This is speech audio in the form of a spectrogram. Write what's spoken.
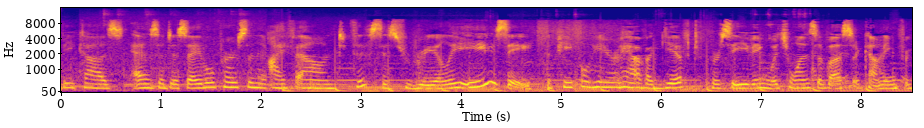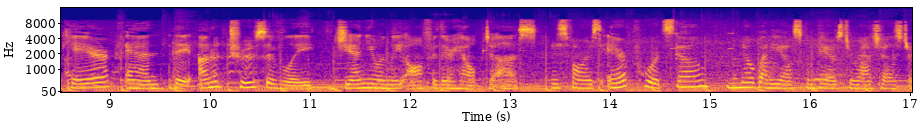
because as a disabled person, I found this is really easy. The people here have a gift perceiving which ones of us are coming for care, and they unobtrusively, genuinely offer their help to us. As far as airports go, nobody else compares to Rochester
